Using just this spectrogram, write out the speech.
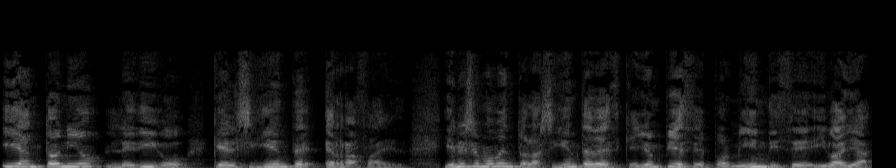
y Antonio le digo que el siguiente es Rafael. Y en ese momento, la siguiente vez que yo empiece por mi índice y vaya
